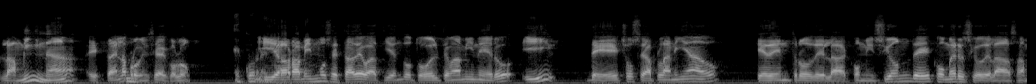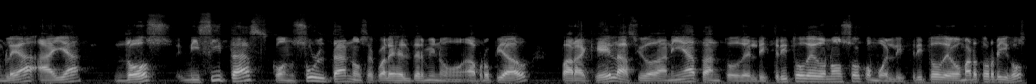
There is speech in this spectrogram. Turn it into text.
la, mina está en la provincia de Colón. Es correcto. Y ahora mismo se está debatiendo todo el tema minero y de hecho se ha planeado que dentro de la Comisión de Comercio de la Asamblea haya dos visitas, consulta, no sé cuál es el término apropiado, para que la ciudadanía, tanto del distrito de Donoso como el distrito de Omar Torrijos,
